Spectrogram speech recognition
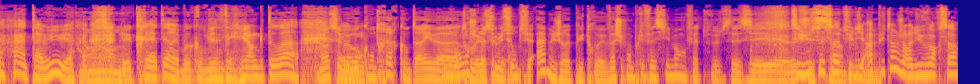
Ah, t'as vu, Non, non, le non. créateur est beaucoup plus intelligent que toi. Non, c'est Euh, même au contraire quand t'arrives à trouver la solution, tu fais ah mais j'aurais pu trouver vachement plus facilement en fait. C'est euh, juste ça, tu dis ouais. ah putain j'aurais dû voir ça. En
